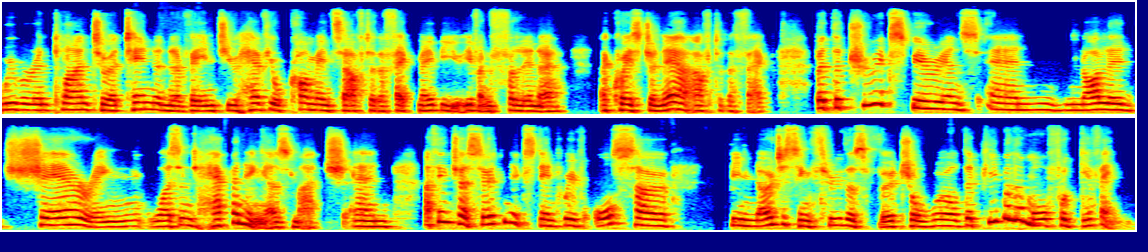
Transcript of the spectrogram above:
we were inclined to attend an event. You have your comments after the fact. Maybe you even fill in a, a questionnaire after the fact. But the true experience and knowledge sharing wasn't happening as much. And i think to a certain extent we've also been noticing through this virtual world that people are more forgiving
